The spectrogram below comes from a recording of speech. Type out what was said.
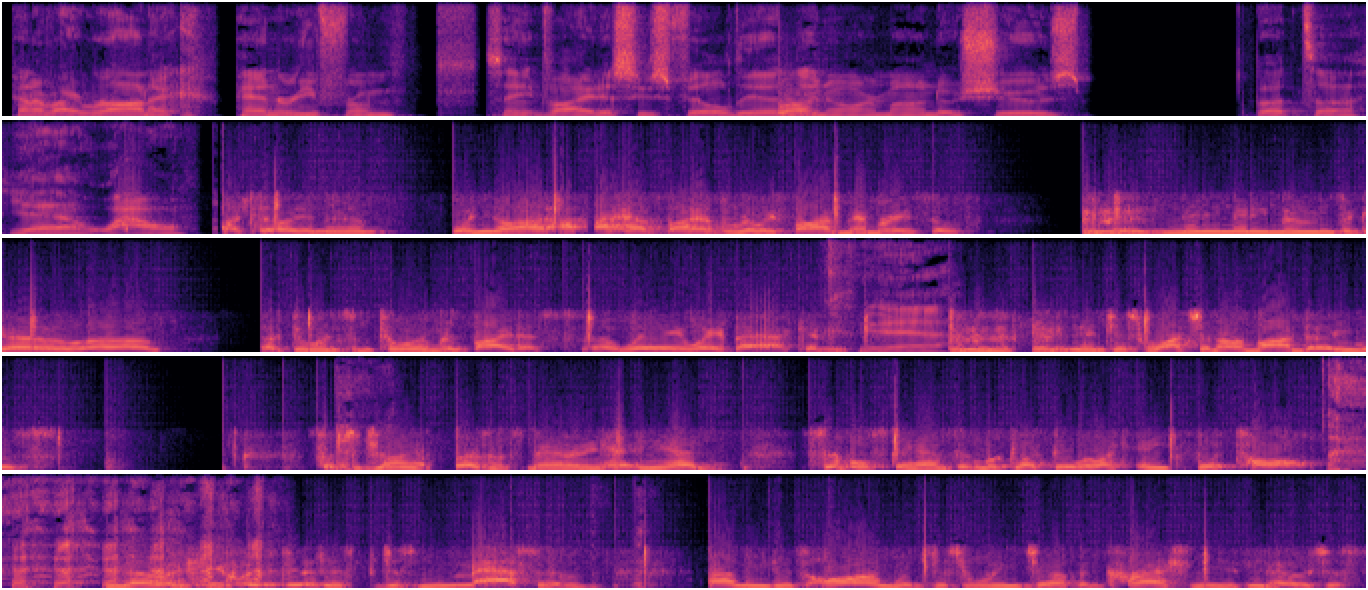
kind of ironic. Henry from St. Vitus, who's filled in, you know, Armando's shoes. But uh, yeah, wow. I tell you, man. Well, you know, I, I- I have I have really fond memories of many many moons ago uh, of doing some touring with Vitus uh, way way back, and Yeah. and just watching Armando, he was such a giant presence, man. And he had he had cymbal stands that looked like they were like eight foot tall, you know. And he would do this just massive. I mean, his arm would just reach up and crash these. You know, it was just.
